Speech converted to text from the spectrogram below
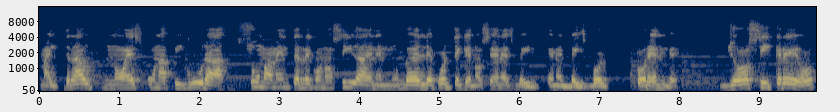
Mike Trout no es una figura sumamente reconocida en el mundo del deporte que no sea en el, béisbol. Por ende, yo sí creo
